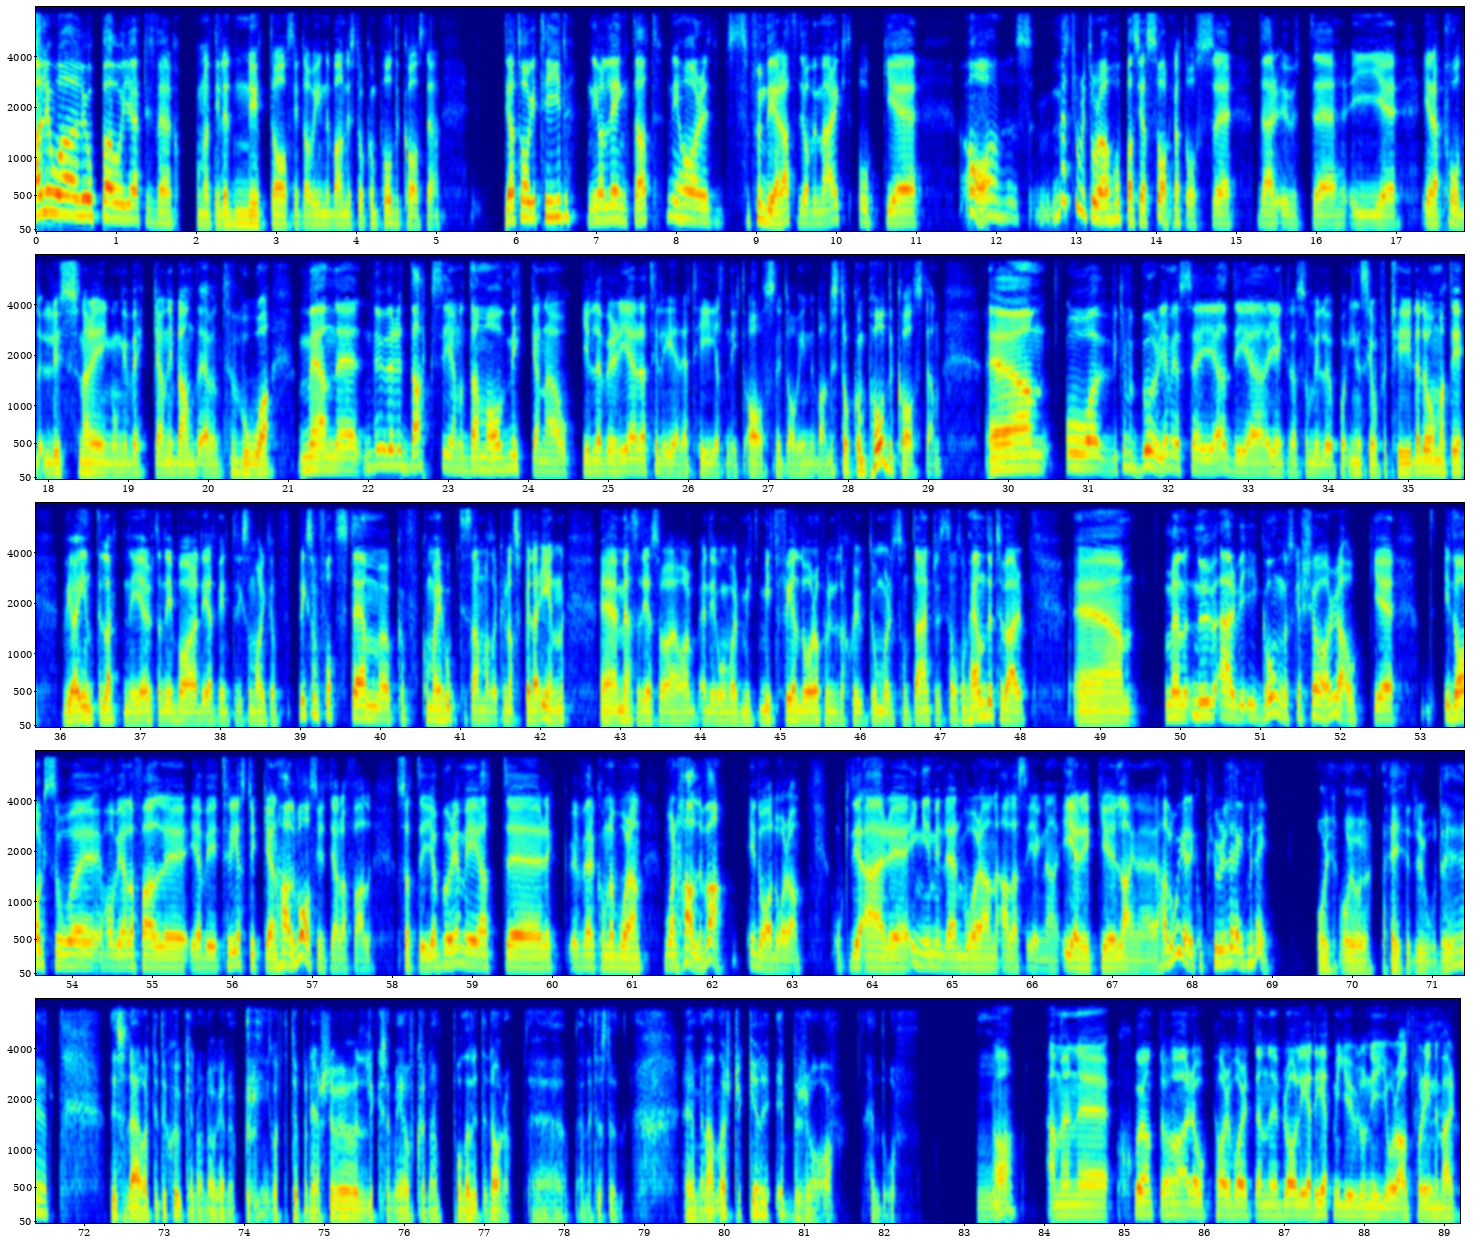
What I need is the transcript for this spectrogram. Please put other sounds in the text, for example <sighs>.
Hallå allihopa och hjärtligt välkomna till ett nytt avsnitt av Innebandy Stockholm podcasten. Det har tagit tid, ni har längtat, ni har funderat, det har vi märkt och eh, ja, mest troligt då hoppas jag saknat oss eh, där ute i eh, era poddlyssnare en gång i veckan, ibland även två. Men eh, nu är det dags igen att damma av mickarna och leverera till er ett helt nytt avsnitt av Innebandy Stockholm podcasten. Um, och vi kan väl börja med att säga det egentligen som vi la upp på Instagram och förtydligade om att det, vi har inte lagt ner utan det är bara det att vi inte liksom har liksom, liksom fått stäm och komma ihop tillsammans och kunnat spela in. Eh, mestadels så har en del gånger varit mitt, mitt fel då, då på grund av sjukdomar och sånt där. Sånt som händer tyvärr. Eh, men nu är vi igång och ska köra och eh, idag så eh, har vi i alla fall, eh, är vi tre stycken halva avsnitt i alla fall. Så att jag börjar med att eh, välkomna våran, våran halva idag då. då. Och det är eh, ingen mindre än våran allas egna Erik Line. Hallå Erik och hur är läget med dig? Oj, oj, oj. Hej, jo det, det är sådär. Jag har varit lite sjuk några dagar nu. <clears throat> Gått lite upp och ner så det är väl lyxen med att kunna podda lite idag då. Eh, en liten stund. Eh, men annars tycker jag det är bra ändå. Mm. Ja, Ja men eh, skönt att höra och har det varit en eh, bra ledighet med jul och nyår och allt vad det innebär?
